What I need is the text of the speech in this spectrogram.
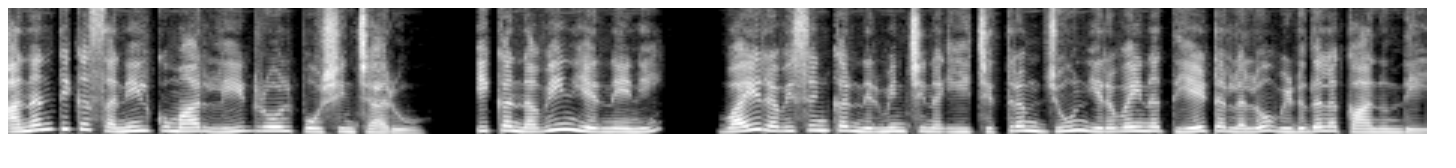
అనంతిక సనీల్ కుమార్ లీడ్ రోల్ పోషించారు. ఇక నవీన్ ఎర్నేని వై రవిశంకర్ నిర్మించిన ఈ చిత్రం జూన్ ఇరవైన థియేటర్లలో విడుదల కానుంది.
